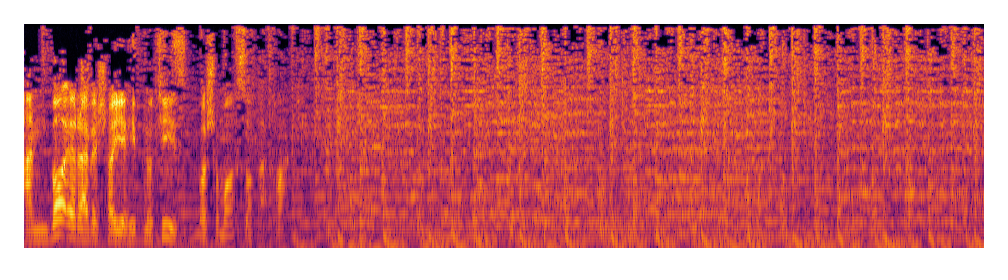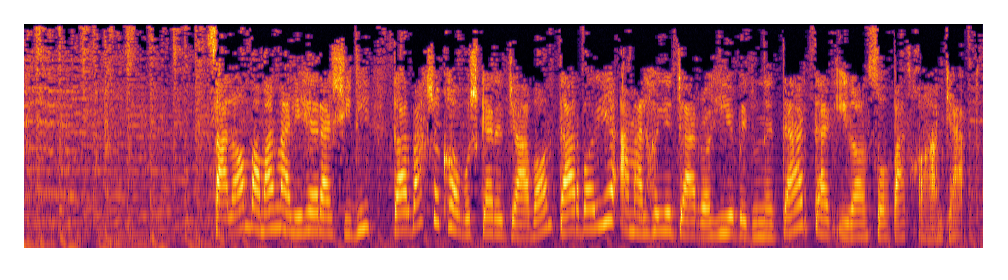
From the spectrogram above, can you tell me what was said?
انواع روش های هیپنوتیزم با شما صحبت خواهم کرد سلام با من ملیحه رشیدی در بخش کاوشگر جوان درباره عملهای جراحی بدون درد در ایران صحبت خواهم کرد.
